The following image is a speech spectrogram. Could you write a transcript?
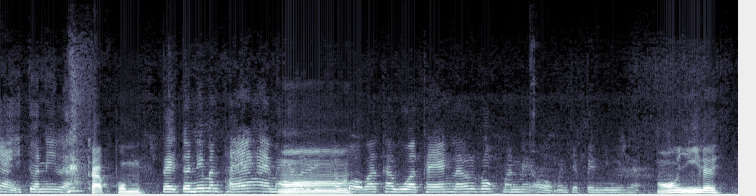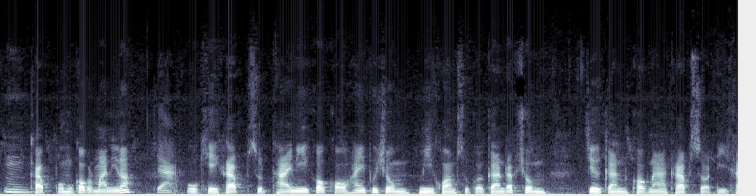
อย่างอีตัวนี้แหละ ครับผม แต่ตัวนี้มันแท้งไงมันก็เลยอ๋อ เขาบอกว่าถ้าวัวแท้งแล้วรกมันไม่ออกมันจะเป็นอย่างนี้แหละ อ๋ออย่างนี้เลย อืมครับ ผมก็ประมาณนี้เนาะ จ้ะ โอเคครับ สุดท้ายนี้ก็ขอให้ผู้ชมมีความสุขกับการรับชม เจอกันคอกหน้าครับ สวัสดีครับ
